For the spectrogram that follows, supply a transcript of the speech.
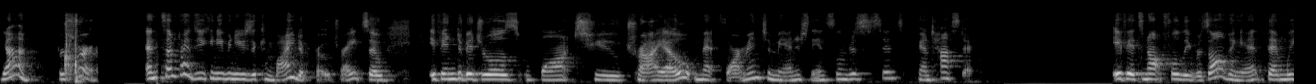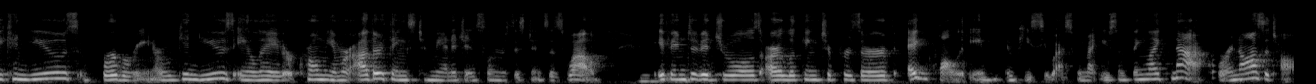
Yeah, for sure. And sometimes you can even use a combined approach, right? So if individuals want to try out metformin to manage the insulin resistance, fantastic. If it's not fully resolving it, then we can use berberine or we can use ALA or chromium or other things to manage insulin resistance as well. If individuals are looking to preserve egg quality in PCOS, we might use something like NAC or inositol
